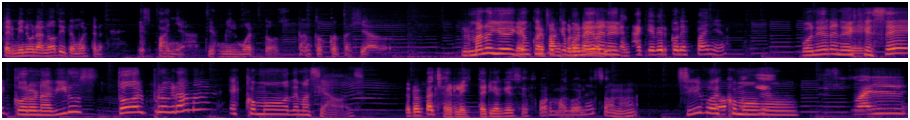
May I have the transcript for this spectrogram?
Termina una nota y te muestran España, 10.000 muertos, tantos contagiados. Hermano, yo, yo encuentro que poner en el, Nada que ver con España. poner en el Eh. GC coronavirus todo el programa es como demasiado. así. Pero ¿cachai la histeria que se forma con eso, no? Sí, pues es como... Igual,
